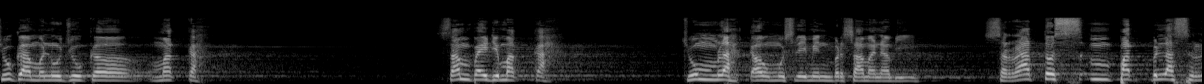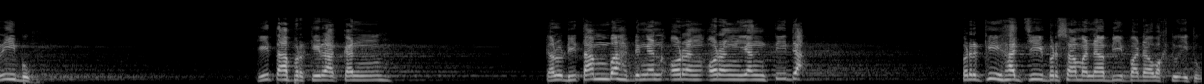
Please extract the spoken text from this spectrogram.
juga menuju ke Makkah. Sampai di Makkah, jumlah kaum muslimin bersama Nabi 114 ribu. Kita perkirakan kalau ditambah dengan orang-orang yang tidak pergi haji bersama Nabi pada waktu itu.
